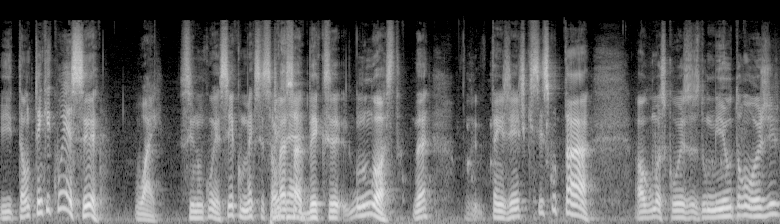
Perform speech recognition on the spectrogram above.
Então tem que conhecer, uai. Se não conhecer, como é que você só Pois vai é. saber que você não gosta, né? Tem gente que se escutar algumas coisas do Milton hoje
